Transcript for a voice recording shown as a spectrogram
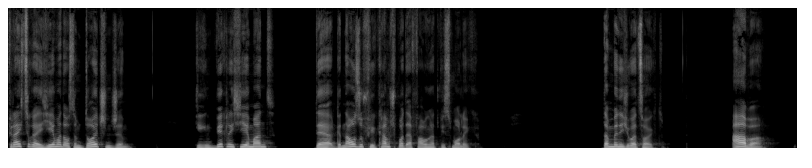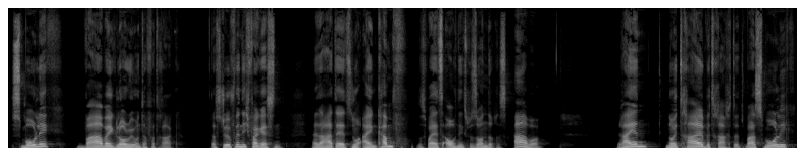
vielleicht sogar jemand aus dem deutschen Gym, gegen wirklich jemand, der genauso viel Kampfsporterfahrung hat wie Smolik, dann bin ich überzeugt. Aber Smolik war bei Glory unter Vertrag. Das dürfen wir nicht vergessen. da hat er jetzt nur einen Kampf, das war jetzt auch nichts Besonderes. Aber rein neutral betrachtet, war Smolik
